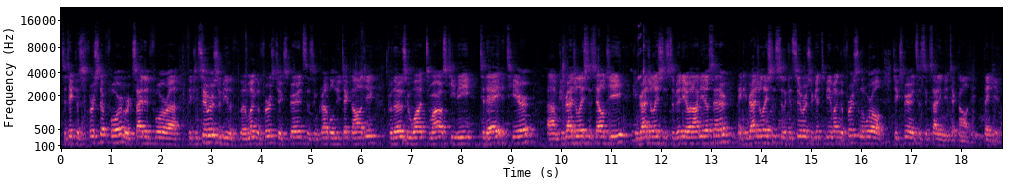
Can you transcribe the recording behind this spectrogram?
to take this first step forward. We're excited for uh, the consumers to be the, among the first to experience this incredible new technology. For those who want tomorrow's TV today, it's here. Um, congratulations to LG, congratulations to Video and Audio Center, and congratulations to the consumers who get to be among the first in the world to experience this exciting new technology. Thank you.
